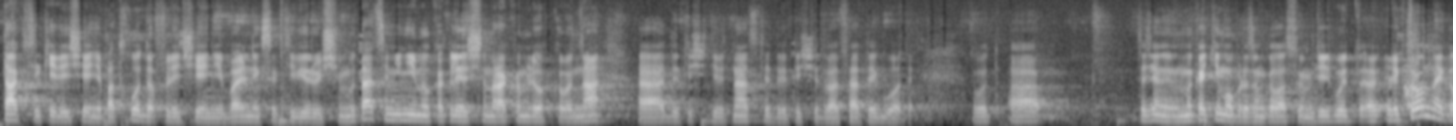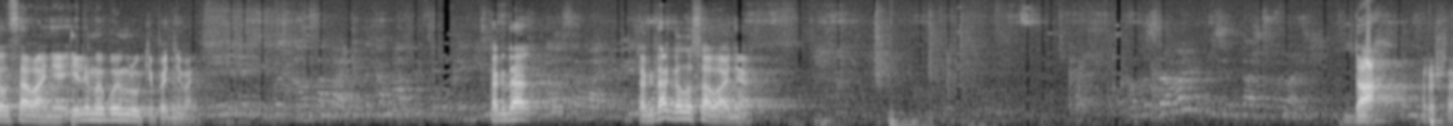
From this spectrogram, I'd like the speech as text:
тактики лечения, подходов лечения больных с активирующими мутациями немелкоклеточным раком легкого на 2019-2020 годы. Вот, а Татьяна, мы каким образом голосуем? Здесь будет э, электронное голосование или мы будем руки поднимать? Тогда, тогда голосование. Да, хорошо.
